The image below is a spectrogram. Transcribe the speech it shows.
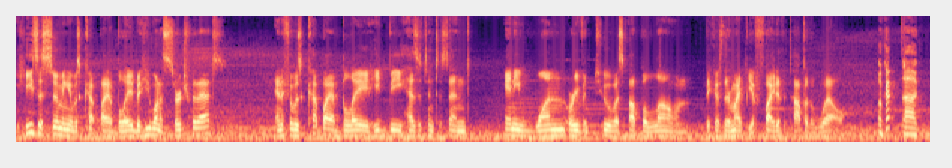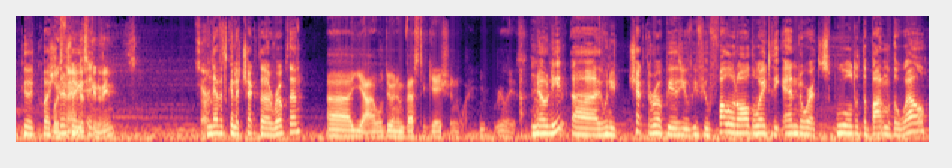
he's assuming it was cut by a blade, but he'd want to search for that. And if it was cut by a blade, he'd be hesitant to send any one or even two of us up alone because there might be a fight at the top of the well. Okay, uh, good question. there. So Luthander's it- convinced. Sorry. Nevin's going to check the rope then? Uh, yeah, I will do an investigation. Boy, he really is. No need. Uh, when you check the rope, you, if you follow it all the way to the end where it's spooled at the bottom of the well,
